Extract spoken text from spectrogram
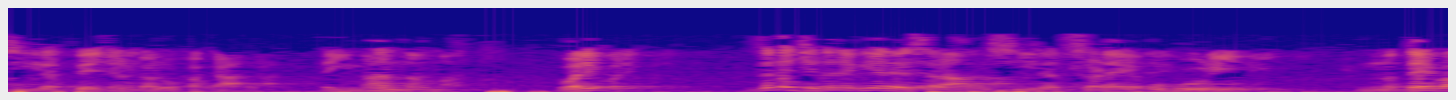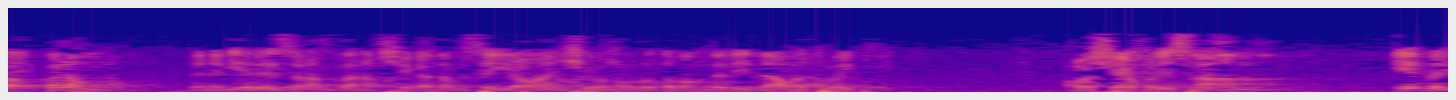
سیرت په جنگلو پکار د ایمان نه مخکي ولی ځکه چې د نبی علی السلام سیرت سره وګوري نو د خپلم د نبی علی السلام په نقش قدم صحیح روان شي او نورو ته هم د دې دعوت وایي او شیخ الاسلام ابن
